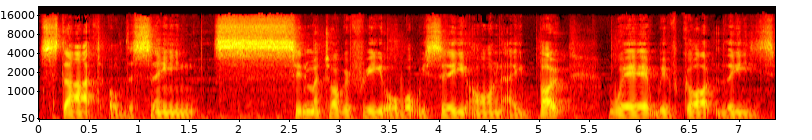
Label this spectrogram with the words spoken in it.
start of the scene cinematography, or what we see on a boat where we've got these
